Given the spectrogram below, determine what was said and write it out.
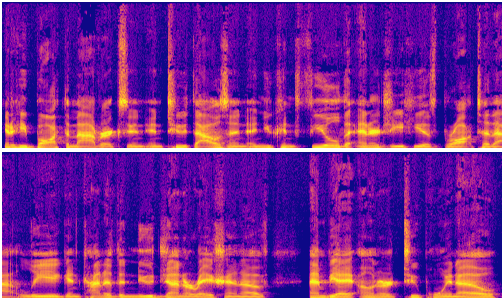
you know, he bought the Mavericks in, in 2000, and you can feel the energy he has brought to that league and kind of the new generation of NBA owner 2.0.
